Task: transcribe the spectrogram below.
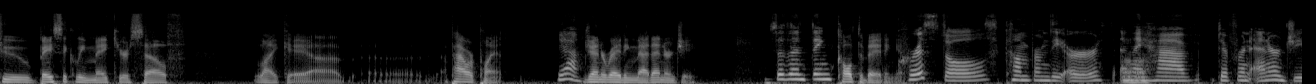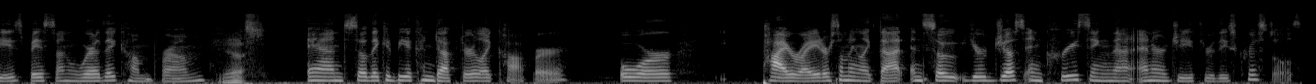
to basically make yourself like a, uh, a power plant, Yeah. generating that energy, So then think cultivating it. crystals come from the earth and they Uh-huh. have different energies based on where they come from. Yes. And so they could be a conductor like copper or pyrite or something like that. And so you're just increasing that energy through these crystals.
